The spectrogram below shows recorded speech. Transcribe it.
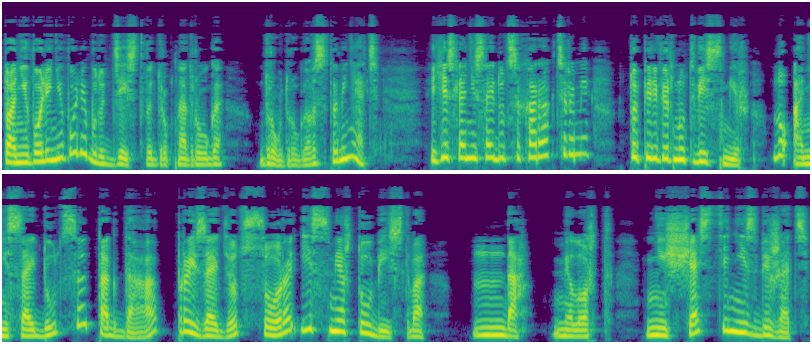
то они волей-неволей будут действовать друг на друга, друг друга воспламенять. Если они сойдутся характерами, то перевернут весь мир. Но они сойдутся, тогда произойдет ссора и смертоубийство. Да, милорд, несчастья не избежать,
